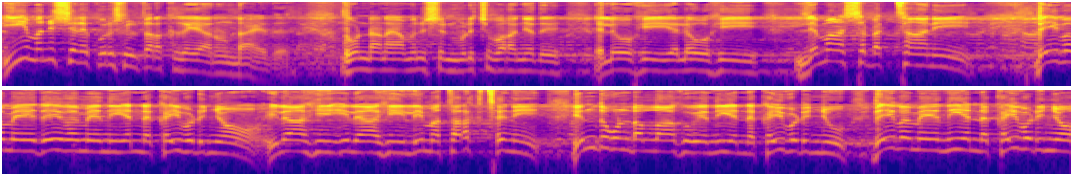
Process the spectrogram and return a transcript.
ഈ മനുഷ്യനെ കുരിശിൽ തറക്കുകയാണ് ഉണ്ടായത്. അതുകൊണ്ടാണ് ആ മനുഷ്യൻ വിളിച്ചു പറഞ്ഞത് എലോഹി എലോഹി ലമാശബക്താനി ദൈവമേ ദൈവമേ നീ എന്നെ കൈവടിഞ്ഞോ? ഇലാഹി ഇലാഹി ലിമ തറക്തനി എന്തുകൊണ്ട് അല്ലാഹുവേ നീ എന്നെ കൈവടിഞ്ഞു? ദൈവമേ നീ എന്നെ കൈവടിഞ്ഞോ?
